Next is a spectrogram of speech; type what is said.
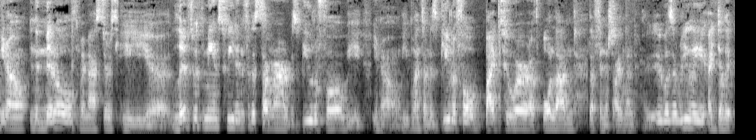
you know, in the middle of my master's, he uh, lived with me in Sweden for the summer. It was beautiful. We, you know, we went on this beautiful bike tour of Åland, the Finnish island. It was a really idyllic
